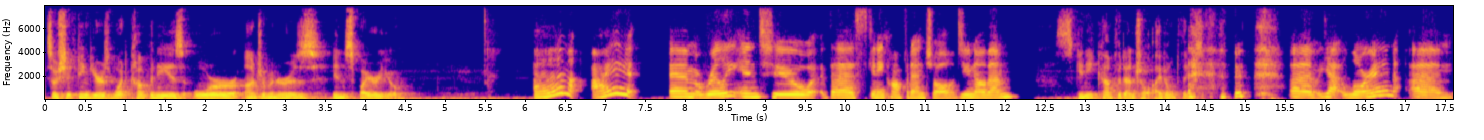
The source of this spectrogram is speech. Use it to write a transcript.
so, shifting gears, what companies or entrepreneurs inspire you? Um, I am really into the Skinny Confidential. Do you know them? Skinny Confidential. I don't think so. um, yeah, Lauryn um,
